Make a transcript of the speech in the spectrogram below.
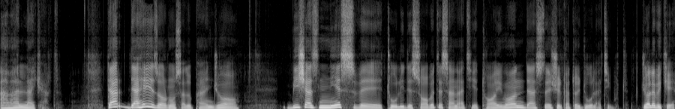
عمل نکرد. در دهه 1950 بیش از نصف تولید ثابت صنعتی تایوان دست شرکت های دولتی بود. جالبه که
